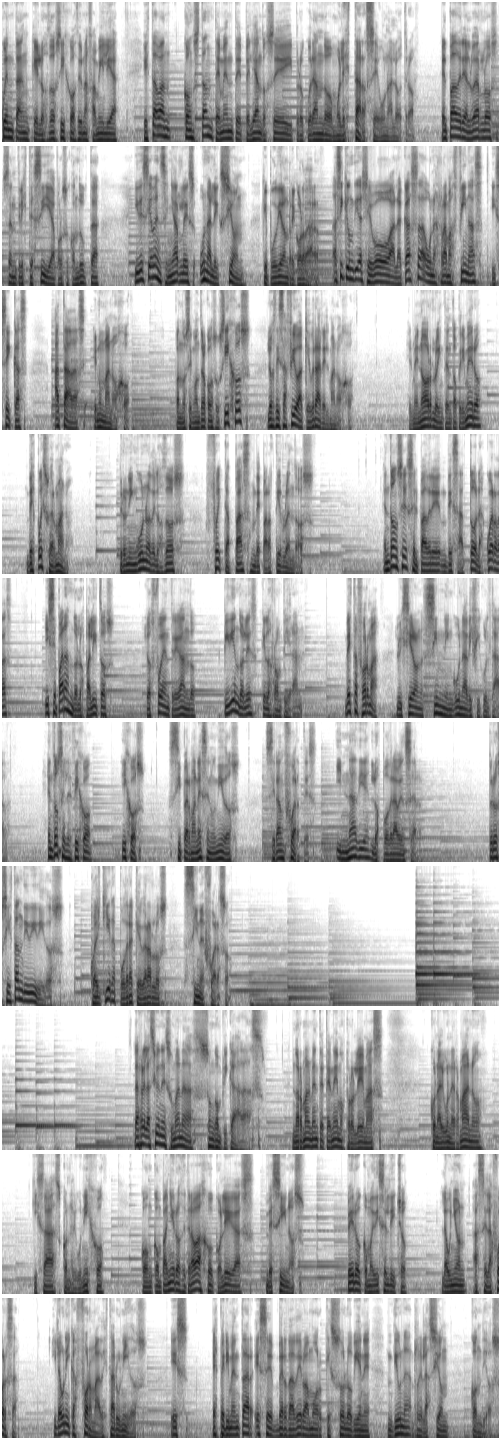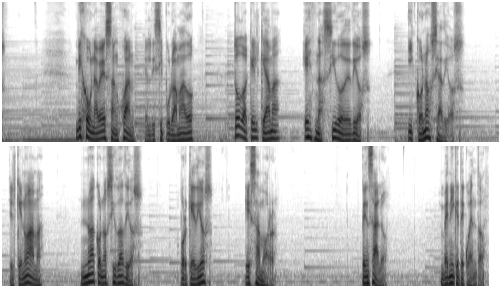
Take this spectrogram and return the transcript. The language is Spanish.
Cuentan que los dos hijos de una familia estaban constantemente peleándose y procurando molestarse uno al otro. El padre al verlos se entristecía por su conducta y deseaba enseñarles una lección que pudieran recordar. Así que un día llevó a la casa unas ramas finas y secas atadas en un manojo. Cuando se encontró con sus hijos, los desafió a quebrar el manojo. El menor lo intentó primero, después su hermano, pero ninguno de los dos fue capaz de partirlo en dos. Entonces el padre desató las cuerdas y separando los palitos, los fue entregando, pidiéndoles que los rompieran. De esta forma lo hicieron sin ninguna dificultad. Entonces les dijo, Hijos, si permanecen unidos, serán fuertes y nadie los podrá vencer. Pero si están divididos, cualquiera podrá quebrarlos sin esfuerzo. Las relaciones humanas son complicadas. Normalmente tenemos problemas con algún hermano, quizás con algún hijo, con compañeros de trabajo, colegas, vecinos. Pero, como dice el dicho, la unión hace la fuerza. Y la única forma de estar unidos es experimentar ese verdadero amor que solo viene de una relación con Dios. Dijo una vez San Juan, el discípulo amado, todo aquel que ama es nacido de Dios y conoce a Dios. El que no ama no ha conocido a Dios, porque Dios es amor. Pensalo. Vení que te cuento.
